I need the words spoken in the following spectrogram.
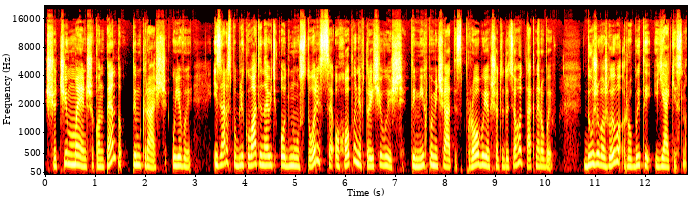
що чим менше контенту, тим краще. Уяви. І зараз публікувати навіть одну сторіс це охоплення втричі вище. Ти міг помічати. Спробуй, якщо ти до цього так не робив. Дуже важливо робити якісно.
